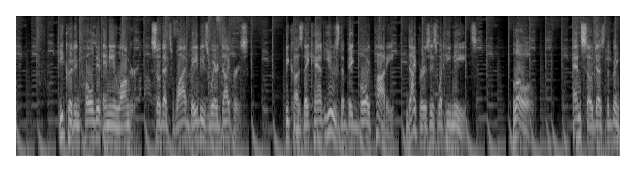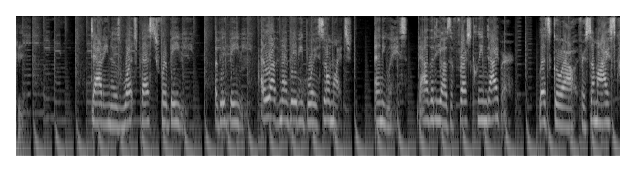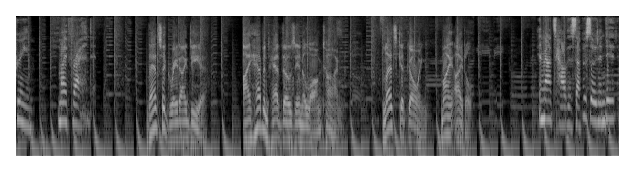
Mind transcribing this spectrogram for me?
He couldn't hold it any longer, so that's why babies wear diapers. Because they can't use the big boy potty, diapers is what he needs. Lol. And so does the binky. Daddy knows what's best for baby. A big baby. I love my baby boy so much. Anyways, now that he has a fresh clean diaper. Let's go out for some ice cream. My friend. That's a great idea. I haven't had those in a long time. Let's get going, my idol. And that's how this episode ended.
